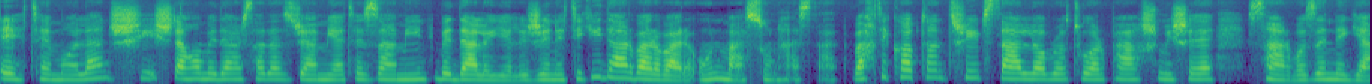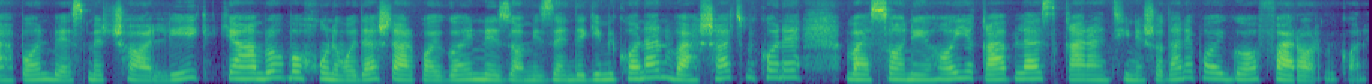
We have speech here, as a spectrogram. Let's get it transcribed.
احتمالاً 6 دهم درصد از جمعیت زمین به دلایل ژنتیکی در برابر اون مسون هستند. وقتی کاپتان تریپس در لابراتوار پخش میشه سرباز نگهبان به اسم چارلی که همراه با خانوادهش در پایگاه نظامی زندگی می‌کنن وحشت می‌کنه و های قبل از قرنطینه شدن پایگاه فرار می‌کنه.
